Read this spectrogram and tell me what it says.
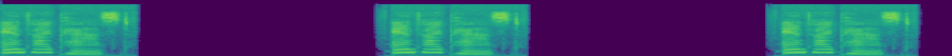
Anti-past. Anti-past. Anti-past.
